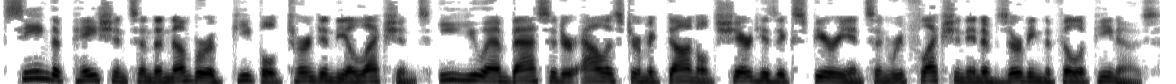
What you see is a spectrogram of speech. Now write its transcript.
Seeing the patience and the number of people turned in the elections, EU Ambassador Alistair McDonald shared his experience and reflection in observing the Filipinos.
